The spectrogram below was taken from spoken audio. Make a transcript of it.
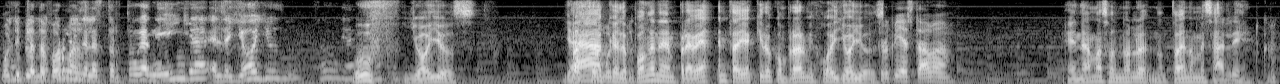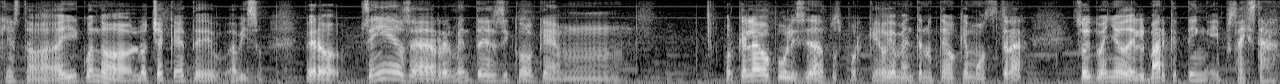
Multiplataforma. El de las tortugas ninja, el de yoyos. ¿no? Ya. Uf, yoyos. Ya, que lo pongan en preventa. Ya quiero comprar mi juego de yoyos. Creo que ya estaba. En Amazon no, lo- no- todavía no me sale. Creo que ya estaba. Ahí cuando lo cheque te aviso. Pero sí, o sea, realmente es así como que... mm, ¿Por qué le hago publicidad? Pues porque obviamente no tengo que mostrar. Soy dueño del marketing y pues ahí está.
